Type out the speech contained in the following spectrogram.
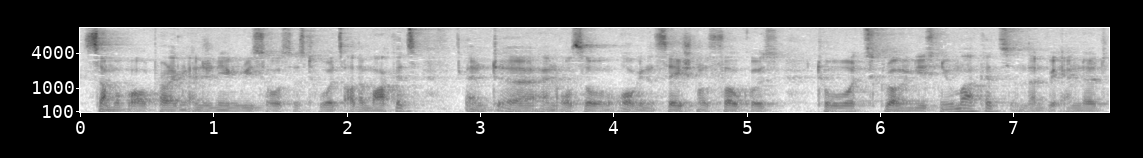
some of our product engineering resources towards other markets and uh, and also organizational focus towards growing these new markets. And then we ended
